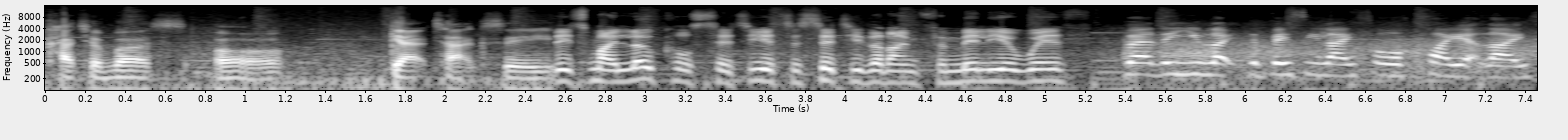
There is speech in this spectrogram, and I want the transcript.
catch a bus or get taxi. It's my local city, it's a city that I'm familiar with. Whether you like the busy life or quiet life,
